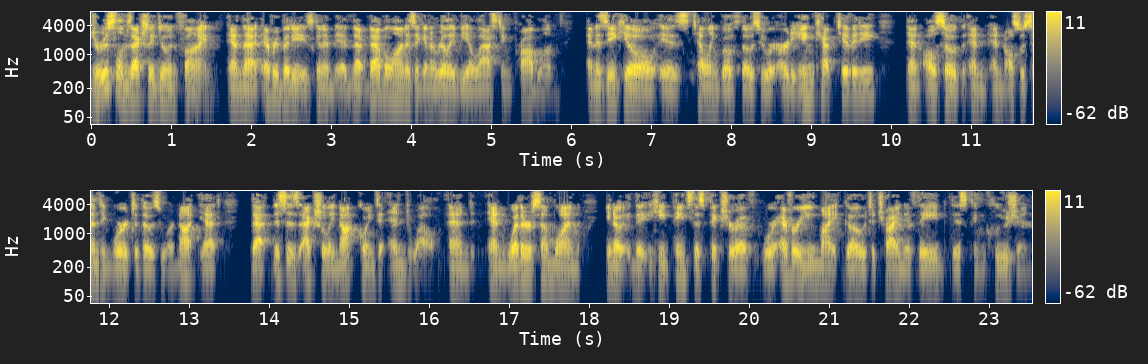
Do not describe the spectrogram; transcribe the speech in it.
Jerusalem's actually doing fine, and that everybody is going to that Babylon isn't going to really be a lasting problem. And Ezekiel is telling both those who are already in captivity and also and and also sending word to those who are not yet that this is actually not going to end well. And and whether someone you know the, he paints this picture of wherever you might go to try and evade this conclusion,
